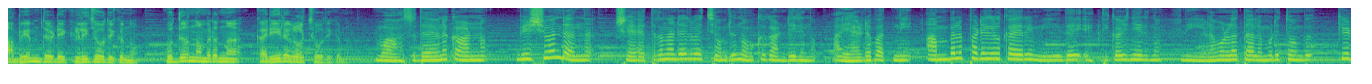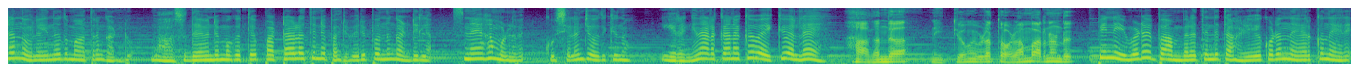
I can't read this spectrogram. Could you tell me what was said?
അഭയം തേടി കിളി ചോദിക്കുന്നു. കുതിർന്നമരുന്ന കരീലകൾ ചോദിക്കുന്നു. വാസുദേവനെ കാണണം. വിഷുവിന്റെ അന്ന് ക്ഷേത്രനടയിൽ വെച്ച് ഒരു നോക്ക് കണ്ടിരുന്നു. അയാളുടെ പത്നി അമ്പലപ്പടികൾ കയറി മീതെ എത്തിക്കഴിഞ്ഞിരുന്നു. നീളമുള്ള തലമുടി തൊമ്പ് കിടന്നുലയുന്നത് മാത്രം കണ്ടു. വാസുദേവന്റെ മുഖത്ത് പട്ടാളത്തിന്റെ പരിവരിപ്പൊന്നും കണ്ടില്ല. സ്നേഹമുള്ളവൻ കുശലം ചോദിക്കുന്നു. ഇറങ്ങി നടക്കാനൊക്കെ വയ്ക്കുമല്ലേ അതെന്താ? നിത്യവും ഇവിടെ തൊഴാൻ പറഞ്ഞുണ്ട് പിന്നെ ഇവിടെ ഇപ്പൊ അമ്പലത്തിന്റെ താഴെക്കൂടെ നേർക്കു നേരെ.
